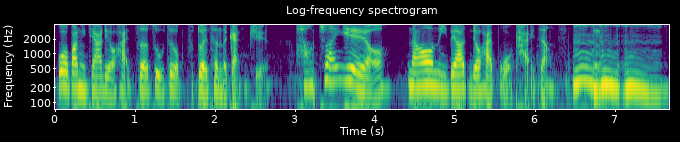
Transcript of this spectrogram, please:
我有帮你加刘海遮住这个不对称的感觉，好专业哦。然后你不要刘海拨开这样子。嗯嗯嗯。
